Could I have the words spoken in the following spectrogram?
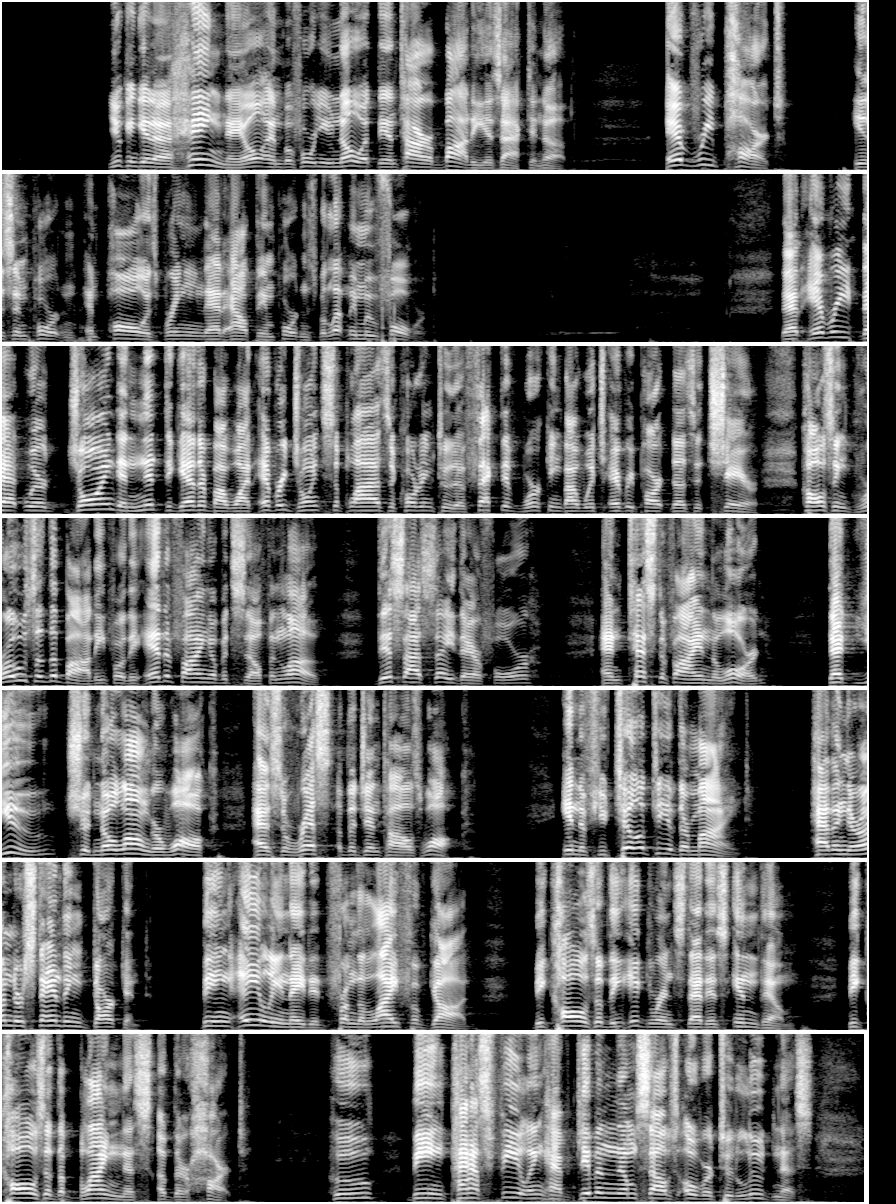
You can get a hangnail, and before you know it, the entire body is acting up. Every part is important, and Paul is bringing that out, the importance. But let me move forward. That every that we're joined and knit together by what every joint supplies according to the effective working by which every part does its share causing growth of the body for the edifying of itself in love. This i say therefore and testify in the lord that you should no longer walk as the rest of the gentiles walk. In the futility of their mind having their understanding darkened being alienated from the life of God because of the ignorance that is in them, because of the blindness of their heart, who, being past feeling, have given themselves over to lewdness,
